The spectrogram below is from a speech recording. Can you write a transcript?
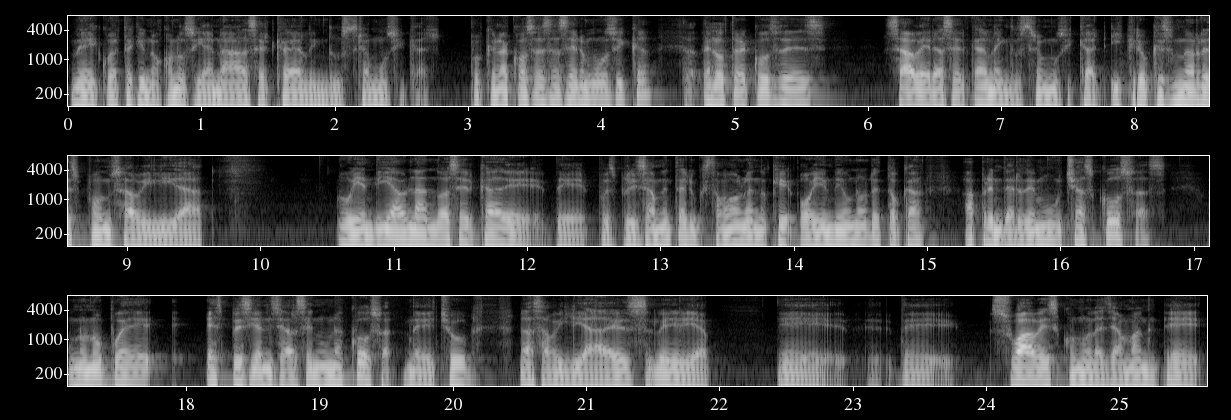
me di cuenta que no conocía nada acerca de la industria musical. Porque una cosa es hacer música, la otra cosa es saber acerca de la industria musical. Y creo que es una responsabilidad hoy en día hablando acerca de, pues precisamente de lo que estamos hablando, que hoy en día uno le toca aprender de muchas cosas. Uno no puede especializarse en una cosa. De hecho, las habilidades eh, de suaves, como las llaman, eh,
